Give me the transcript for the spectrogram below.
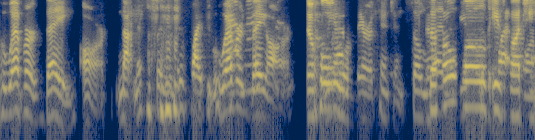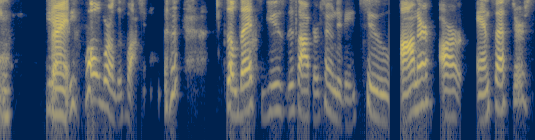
Whoever they are, not necessarily just white people, whoever they are, The we whole have world. their attention. So The whole world is watching. Yes, Right. the whole world is watching. so let's use this opportunity to honor our ancestors,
